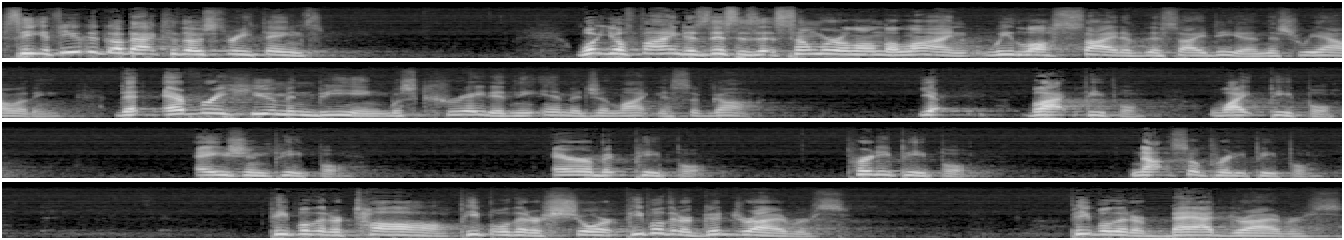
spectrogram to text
See, if you could go back to those three things, what you'll find is this is that somewhere along the line, we lost sight of this idea and this reality that every human being was created in the image and likeness of God. Yep, black people, white people, Asian people, Arabic people, pretty people, not so pretty people, people that are tall, people that are short, people that are good drivers, people that are bad drivers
